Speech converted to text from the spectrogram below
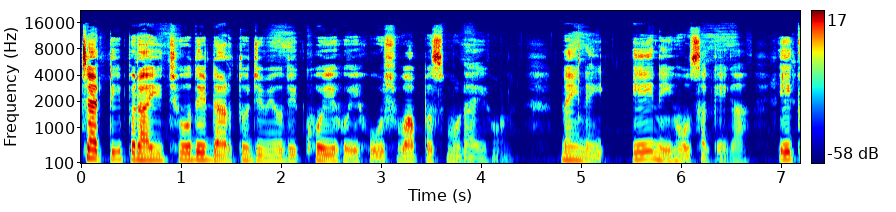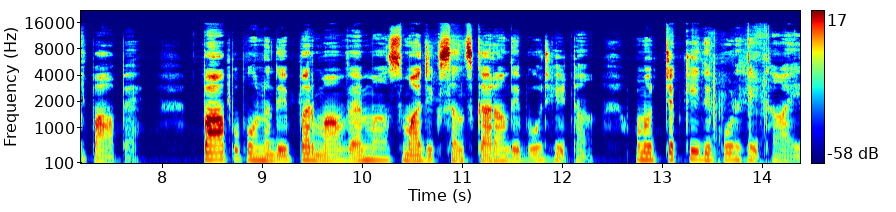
ਝਾਟੀ ਪਰਾਈ ਛੋਹ ਦੇ ਡਰ ਤੋਂ ਜਿਵੇਂ ਉਹਦੇ ਖੋਏ ਹੋਏ ਹੋਸ਼ ਵਾਪਸ ਮੁੜ ਆਏ ਹੋਣ। ਨਹੀਂ ਨਹੀਂ, ਇਹ ਨਹੀਂ ਹੋ ਸਕੇਗਾ। ਇੱਕ ਪਾਪ ਹੈ। ਪਾਪ ਪੁੰਨ ਦੇ ਭਰਮਾਂ, ਵਹਿਮਾਂ, ਸਮਾਜਿਕ ਸੰਸਕਾਰਾਂ ਦੇ ਬੋਝ ਹੇਠਾਂ, ਹੁਣ ਉਹ ਚੱਕੀ ਦੇ ਪੁੜ ਹੇਠਾਂ ਆਏ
